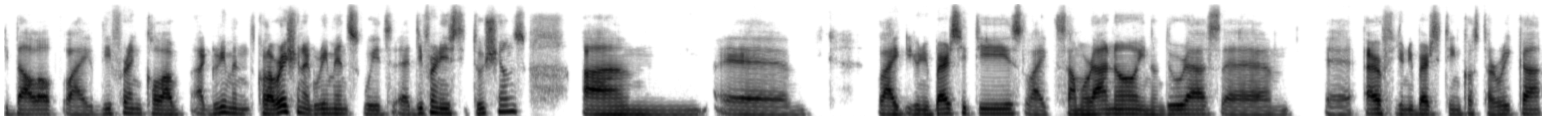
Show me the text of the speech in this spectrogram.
developed like different collab agreement, collaboration agreements with uh, different institutions, um, um, like universities, like Zamorano in Honduras, um, uh, Earth University in Costa Rica,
